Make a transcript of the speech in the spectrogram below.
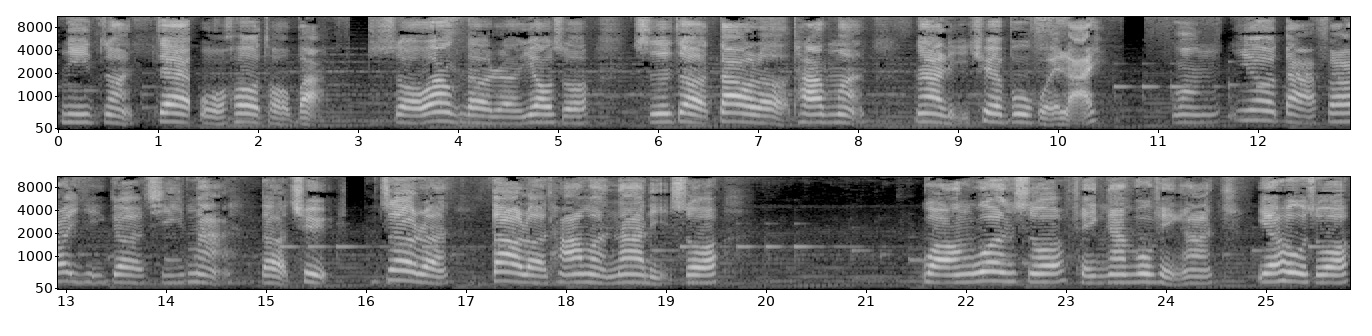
你转在我后头吧。”守望的人又说：“使者到了他们那里，却不回来。”王又打发一个骑马。的去，这人到了他们那里，说：“王问说平安不平安？”耶户说：“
